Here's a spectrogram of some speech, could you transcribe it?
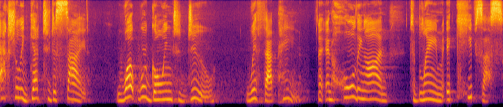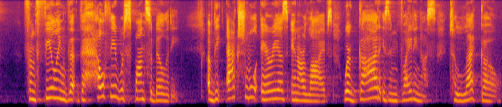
actually get to decide what we're going to do with that pain. And holding on to blame, it keeps us from feeling the, the healthy responsibility of the actual areas in our lives where God is inviting us to let go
